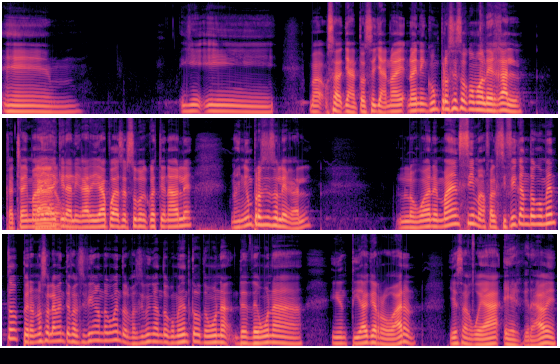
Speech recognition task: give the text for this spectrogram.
Eh, y, o sea, ya, entonces ya, no hay, no hay ningún proceso como legal, ¿cachai? Más allá de que la legalidad pueda ser súper cuestionable, no hay ni un proceso legal. Los hueones más encima falsifican documentos, pero no solamente falsifican documentos, falsifican documentos de una, desde una identidad que robaron. Y esa weá es grave.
